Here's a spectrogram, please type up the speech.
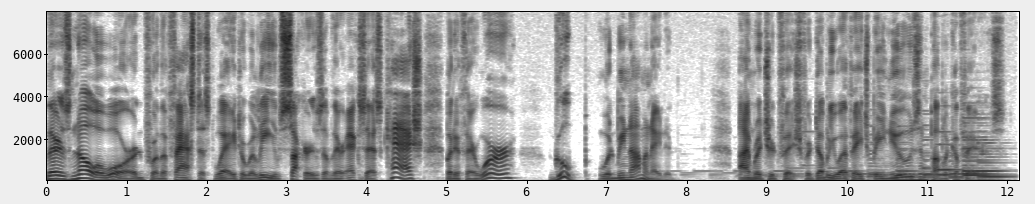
There's no award for the fastest way to relieve suckers of their excess cash, but if there were, Goop would be nominated. I'm Richard Fish for WFHB News and Public Affairs.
